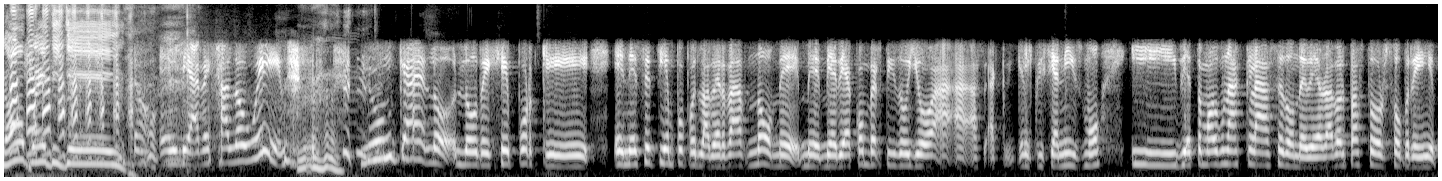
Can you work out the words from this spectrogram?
No, pues, DJ. No, el día de Halloween. Nunca lo, lo dejé porque en ese tiempo, pues la verdad, no, me, me, me había convertido yo a, a- a- el cristianismo y había tomado una clase donde había hablado al pastor sobre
